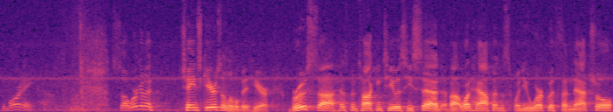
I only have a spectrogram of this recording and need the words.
Good morning. So we're going to change gears a little bit here. Bruce uh, has been talking to you, as he said, about what happens when you work with the natural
